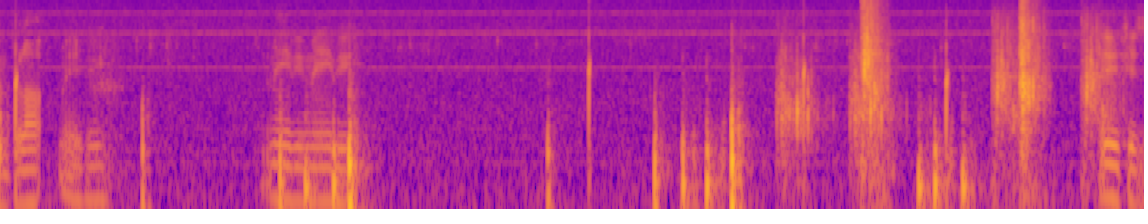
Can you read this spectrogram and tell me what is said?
a block, maybe. Maybe, maybe. Dude, It is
